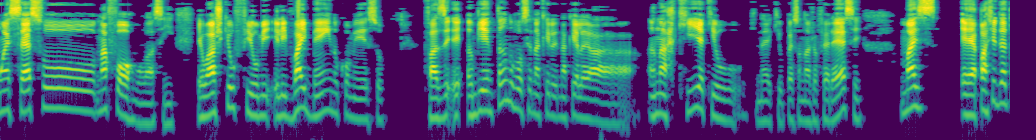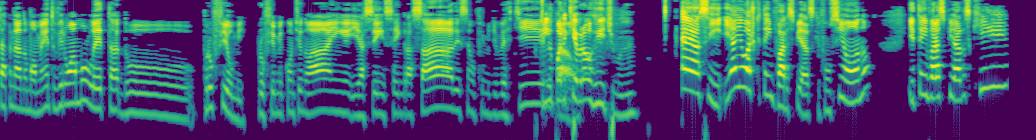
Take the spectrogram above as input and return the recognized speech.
um excesso na fórmula, assim. Eu acho que o filme, ele vai bem no começo, fazer, eh, ambientando você naquele, naquela anarquia que o, né, que o personagem oferece, mas é, a partir de determinado momento vira uma muleta do pro filme, pro filme continuar em- e assim ser engraçado e ser um filme divertido. Porque ele e pode quebrar o ritmo, né? É, assim, e aí eu acho que tem várias piadas que funcionam e tem várias piadas que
